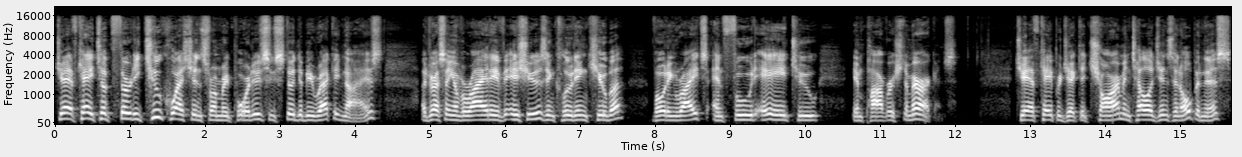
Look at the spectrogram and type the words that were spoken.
JFK took 32 questions from reporters who stood to be recognized addressing a variety of issues, including Cuba, voting rights, and food aid to impoverished Americans. JFK projected charm, intelligence, and openness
